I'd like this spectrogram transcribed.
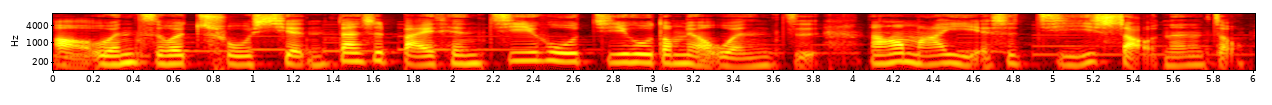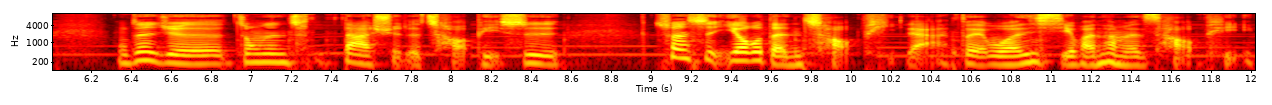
呃蚊子会出现，但是白天几乎几乎都没有蚊子，然后蚂蚁也是极少的那种。我真的觉得中正大学的草皮是。算是优等草皮啦，对我很喜欢他们的草皮。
